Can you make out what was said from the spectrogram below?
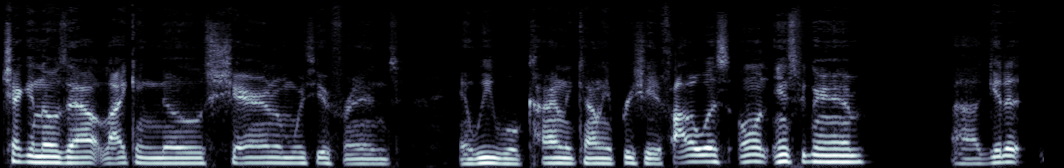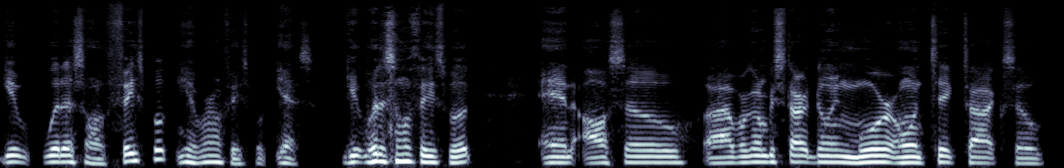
checking those out, liking those, sharing them with your friends, and we will kindly, kindly appreciate it. Follow us on Instagram. Uh, get it, get with us on Facebook. Yeah, we're on Facebook. Yes, get with us on Facebook, and also uh, we're gonna start doing more on TikTok. So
